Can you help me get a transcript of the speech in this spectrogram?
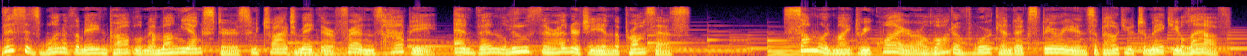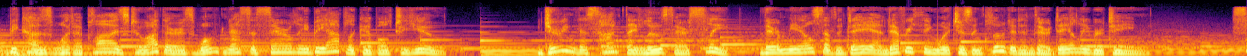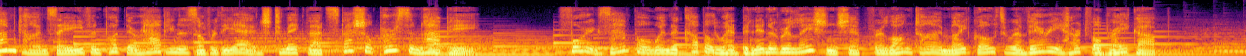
This is one of the main problem among youngsters who try to make their friends happy, and then lose their energy in the process. Someone might require a lot of work and experience about you to make you laugh, because what applies to others won't necessarily be applicable to you. During this hunt they lose their sleep, their meals of the day and everything which is included in their daily routine. Sometimes they even put their happiness over the edge to make that special person happy. For example when a couple who had been in a relationship for a long time might go through a very hurtful breakup.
